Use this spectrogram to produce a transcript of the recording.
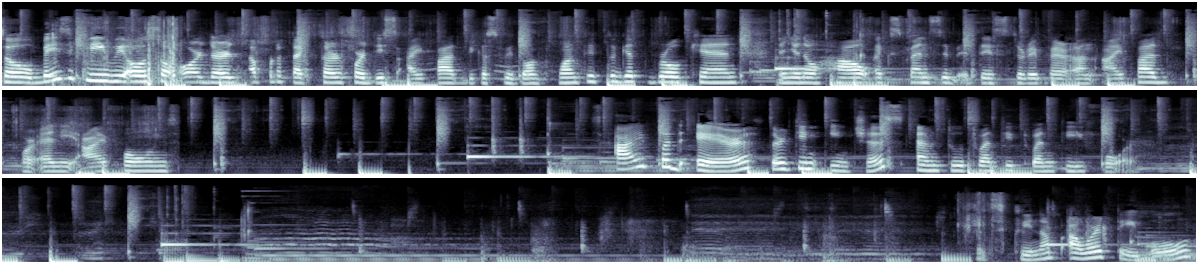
So basically, we also ordered a protector for this iPad because we don't want it to get broken. And you know how expensive it is to repair an iPad or any iPhones. iPad Air 13 inches M2 2024. Let's clean up our table.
